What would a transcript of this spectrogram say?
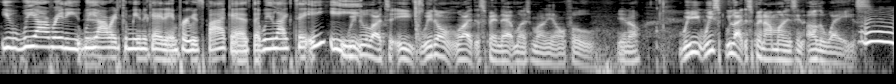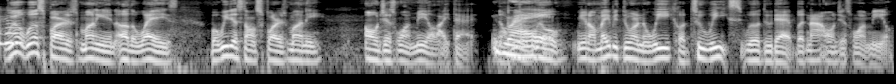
You we already we already communicated in previous podcasts that we like to eat. we do like to eat. We don't like to spend that much money on food. You know, we we we like to spend our monies in other ways. Mm-hmm. We'll we'll splurge money in other ways, but we just don't splurge money on just one meal like that. You know, we'll- Right. we'll, you know maybe during the week or two weeks we'll do that, but not on just one meal.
